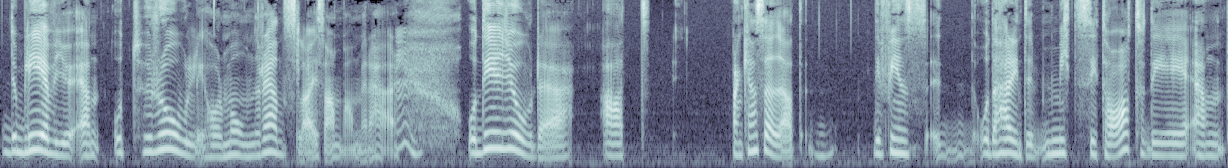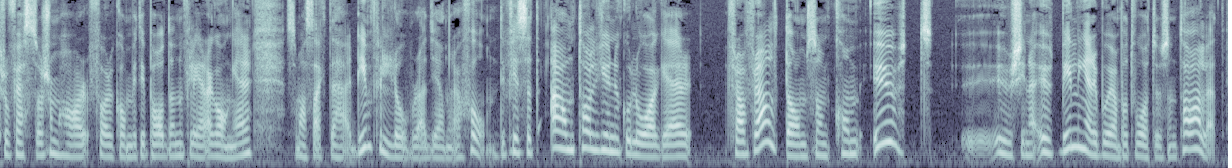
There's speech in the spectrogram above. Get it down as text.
Det blev ju en otrolig hormonrädsla i samband med det här. Mm. Och det gjorde att man kan säga att det finns, och det här är inte mitt citat, det är en professor som har förekommit i podden flera gånger som har sagt det här. Det är en förlorad generation. Det finns ett antal gynekologer, framförallt de som kom ut eh, ur sina utbildningar i början på 2000-talet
